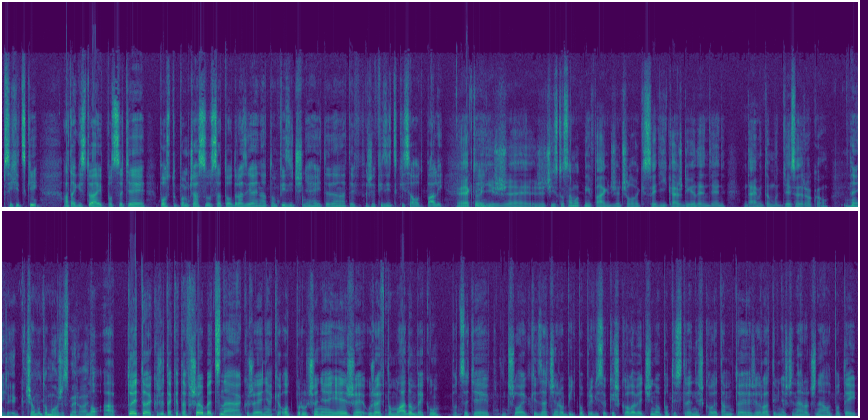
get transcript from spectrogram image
psychicky a takisto aj v podstate postupom času sa to odrazí aj na tom fyzične, hej, teda na tej, že fyzicky sa odpali. Ja, jak to hej. vidíš, že, že čisto samotný fakt, že človek sedí každý jeden deň, dajme tomu 10 rokov, hej. k čomu to môže smerovať? No a to je to akože taká tá všeobecná akože nejaké odporúčania je, že už aj v tom mladom veku, v podstate človek, keď začne robiť popri vysokej škole väčšinou väčšinou po tej strednej škole, tam to je že relatívne ešte náročné, ale po tej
